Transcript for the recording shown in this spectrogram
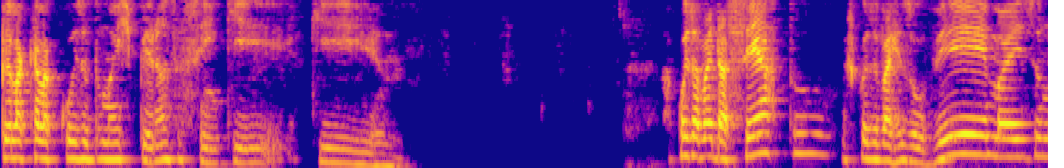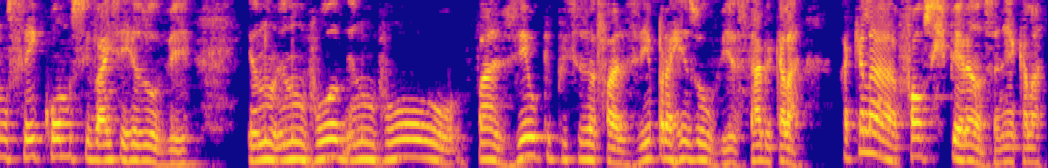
pela aquela coisa de uma esperança assim que, que a coisa vai dar certo, as coisas vai resolver, mas eu não sei como se vai se resolver. Eu não, eu não vou eu não vou fazer o que precisa fazer para resolver, sabe aquela aquela falsa esperança, né? Aquela,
